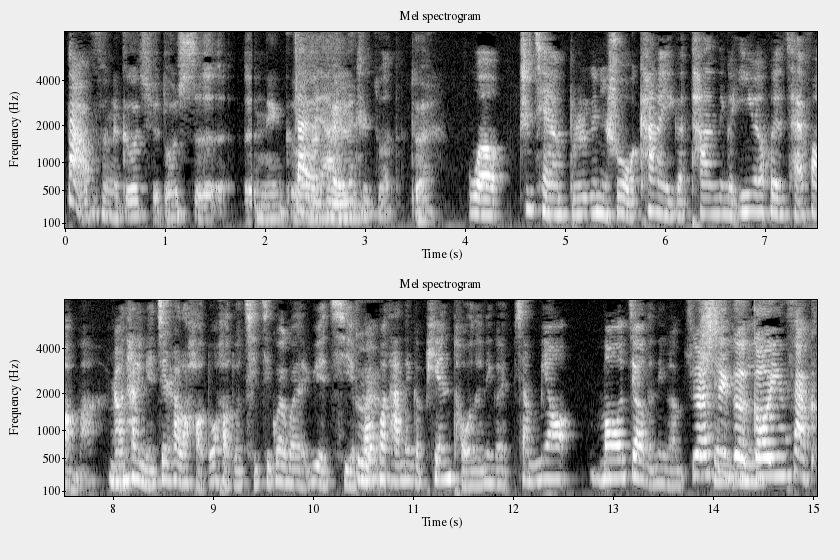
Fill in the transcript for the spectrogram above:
大部分的歌曲都是呃那个大有良音制作的。对，我之前不是跟你说，我看了一个他那个音乐会的采访嘛，然后它里面介绍了好多好多奇奇怪怪的乐器，嗯包括他那个片头的那个像喵猫叫的那个，居然是一个高。音萨克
